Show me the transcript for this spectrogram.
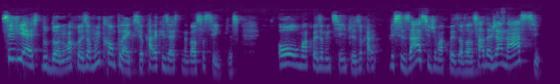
Se viesse do dono uma coisa muito complexa e o cara quisesse um negócio simples, ou uma coisa muito simples, o cara precisasse de uma coisa avançada, já nasce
